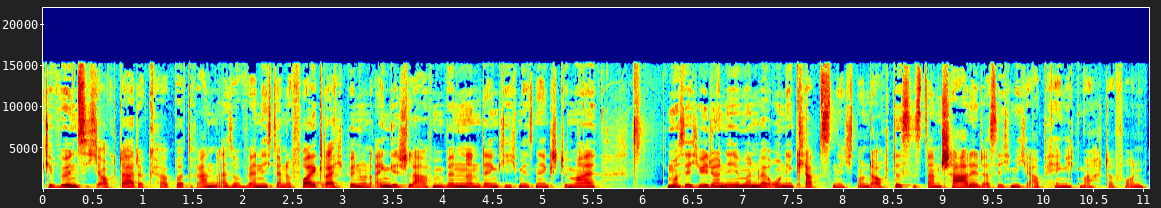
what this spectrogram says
gewöhnt sich auch da der Körper dran. Also wenn ich dann erfolgreich bin und eingeschlafen bin, dann denke ich mir das nächste Mal, muss ich wieder nehmen, weil ohne klappt es nicht. Und auch das ist dann schade, dass ich mich abhängig mache davon.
